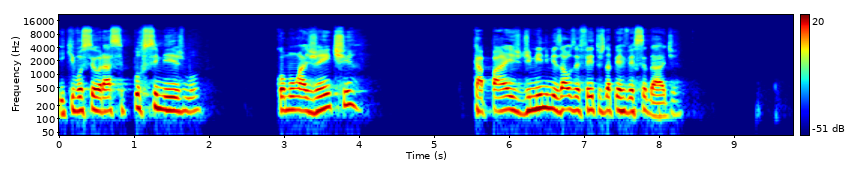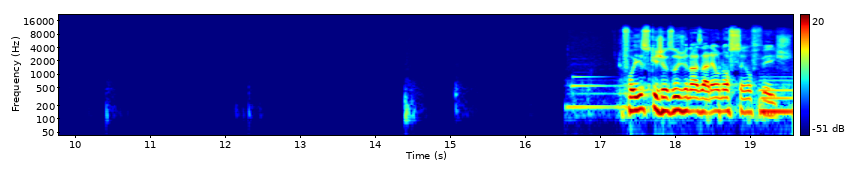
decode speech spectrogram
e que você orasse por si mesmo como um agente capaz de minimizar os efeitos da perversidade. Foi isso que Jesus de Nazaré, o nosso Senhor, fez.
